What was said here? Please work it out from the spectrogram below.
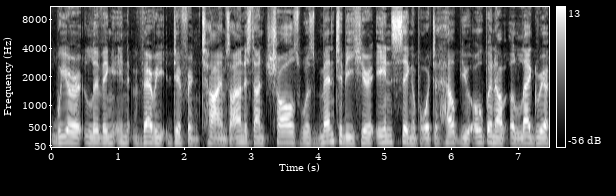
we are living in very different times. I understand Charles was meant to be here in Singapore to help you open up Alegria,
